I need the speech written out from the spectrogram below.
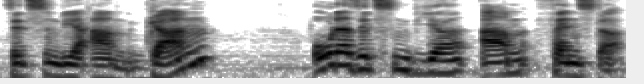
Sitzen wir am Gang oder sitzen wir am Fenster?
